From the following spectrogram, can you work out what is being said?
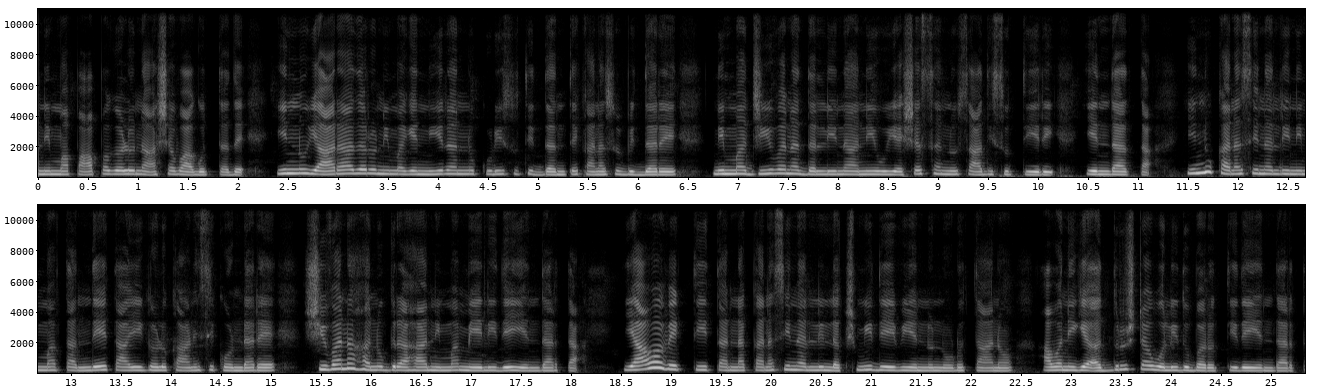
ನಿಮ್ಮ ಪಾಪಗಳು ನಾಶವಾಗುತ್ತದೆ. ಇನ್ನು ಯಾರಾದರೂ ನಿಮಗೆ ನೀರನ್ನು ಕುಡಿಸುತ್ತಿದ್ದಂತೆ ಕನಸು ಬಿದ್ದರೆ ನಿಮ್ಮ ಜೀವನದಲ್ಲಿನ ನೀವು ಯಶಸ್ಸನ್ನು ಸಾಧಿಸುತ್ತೀರಿ ಎಂದರ್ಥ. ಇನ್ನು ಕನಸಿನಲ್ಲಿ ನಿಮ್ಮ ತಂದೆ ತಾಯಿಗಳು ಕಾಣಿಸಿಕೊಂಡರೆ ಶಿವನ ಅನುಗ್ರಹ ನಿಮ್ಮ ಮೇಲಿದೆ ಎಂದರ್ಥ. ಯಾವ ವ್ಯಕ್ತಿ ತನ್ನ ಕನಸಿನಲ್ಲಿ ಲಕ್ಷ್ಮೀ ದೇವಿಯನ್ನು ನೋಡುತ್ತಾನೋ ಅವನಿಗೆ ಅದೃಷ್ಟ ಒಲಿದು ಬರುತ್ತಿದೆ ಎಂದರ್ಥ.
